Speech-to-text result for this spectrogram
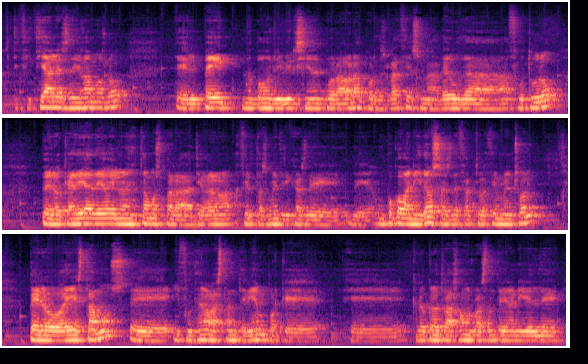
artificiales, digámoslo. El paid no podemos vivir sin él por ahora, por desgracia, es una deuda a futuro pero que a día de hoy lo necesitamos para llegar a ciertas métricas de, un poco vanidosas de facturación mensual. Pero ahí estamos eh, y funciona bastante bien porque eh, creo que lo trabajamos bastante bien a nivel de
